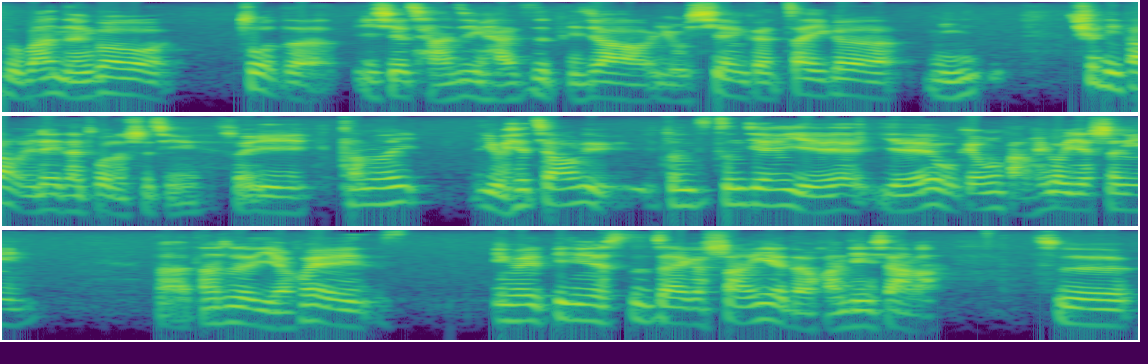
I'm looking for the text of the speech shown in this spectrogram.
鲁班能够做的一些场景还是比较有限，跟在一个明确定范围内在做的事情，所以他们有些焦虑，中中间也也有给我们反馈过一些声音，啊，但是也会因为毕竟是在一个商业的环境下嘛，是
